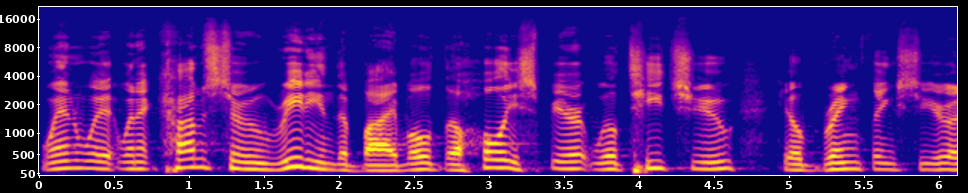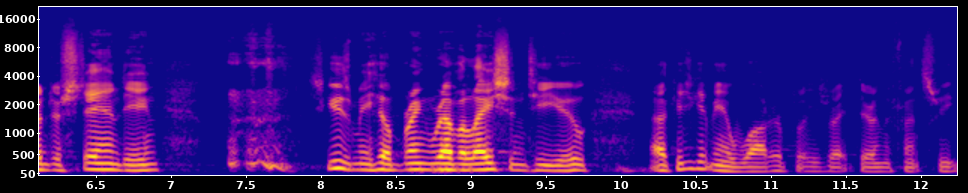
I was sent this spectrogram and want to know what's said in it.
when, we, when it comes to reading the Bible, the Holy Spirit will teach you, He'll bring things to your understanding. excuse me, he'll bring revelation to you. Uh, could you get me a water, please, right there in the front seat?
